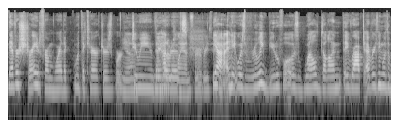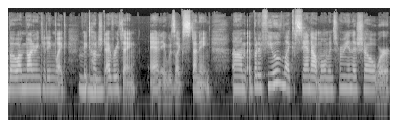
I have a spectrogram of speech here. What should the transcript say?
never strayed from where the what the characters were yeah. doing. The they had a plan for everything. Yeah, and it was really beautiful. It was well done. They wrapped everything with a bow. I'm not even kidding. Like they Mm-hmm. touched everything, and it was like stunning. Um, but a few of like standout moments for me in this show were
